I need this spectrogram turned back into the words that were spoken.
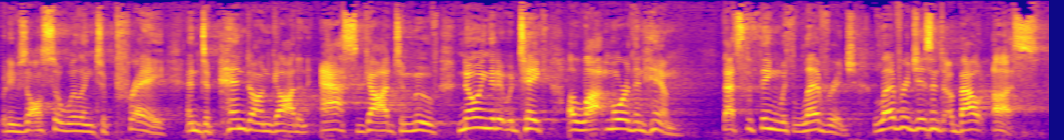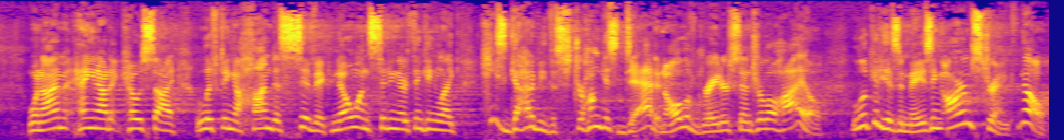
But he was also willing to pray and depend on God and ask God to move, knowing that it would take a lot more than him. That's the thing with leverage. Leverage isn't about us. When I'm hanging out at COSI lifting a Honda Civic, no one's sitting there thinking, like, he's got to be the strongest dad in all of greater central Ohio. Look at his amazing arm strength. No,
